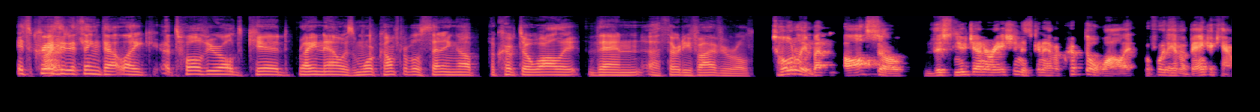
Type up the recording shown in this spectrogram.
It's crazy right? to think that like a 12 year old kid right now is more comfortable setting up a crypto wallet than a 35 year old. Totally. But also, this new generation is going to have a crypto wallet before they have a bank account.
